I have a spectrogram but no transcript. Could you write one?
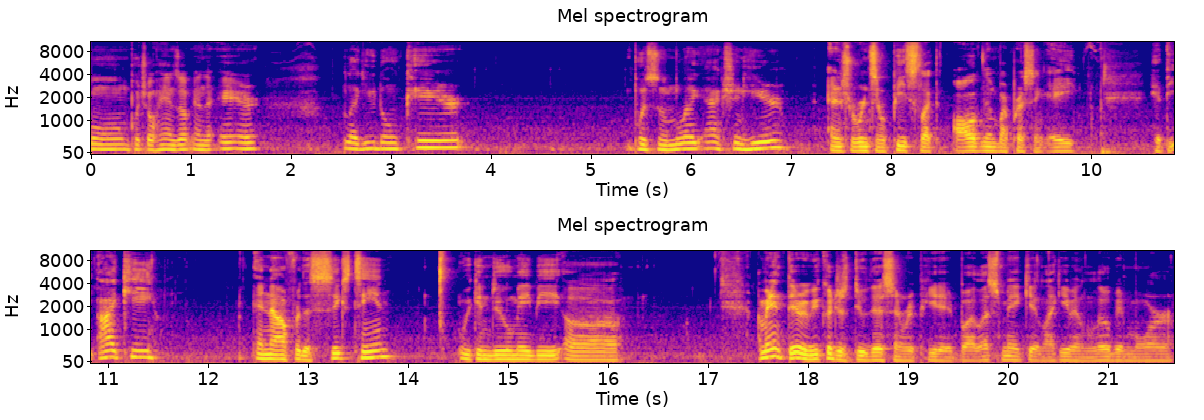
Boom, put your hands up in the air, like you don't care. Put some leg action here and just rinse and repeat select all of them by pressing A hit the I key and now for the 16 we can do maybe uh I mean, in theory, we could just do this and repeat it, but let's make it like even a little bit more.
